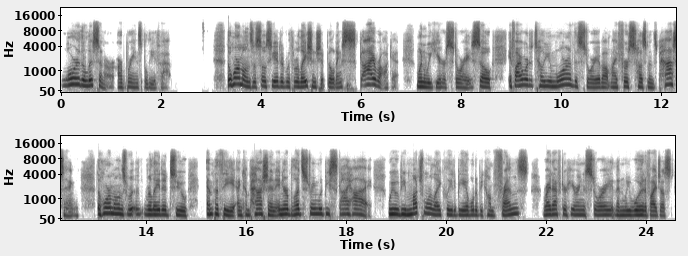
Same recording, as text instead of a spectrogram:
or the listener, our brains believe that. The hormones associated with relationship building skyrocket when we hear stories. So, if I were to tell you more of the story about my first husband's passing, the hormones re- related to empathy and compassion in your bloodstream would be sky high. We would be much more likely to be able to become friends right after hearing a story than we would if I just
